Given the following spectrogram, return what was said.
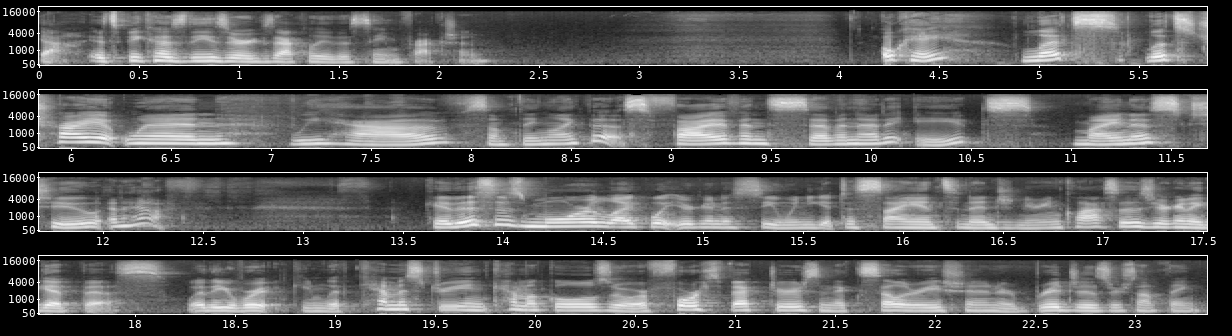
Yeah, it's because these are exactly the same fraction. Okay, Let's, let's try it when we have something like this. 5 and 7 out of 8 minus 2 and a half. Okay, this is more like what you're going to see when you get to science and engineering classes. You're going to get this, whether you're working with chemistry and chemicals or force vectors and acceleration or bridges or something.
